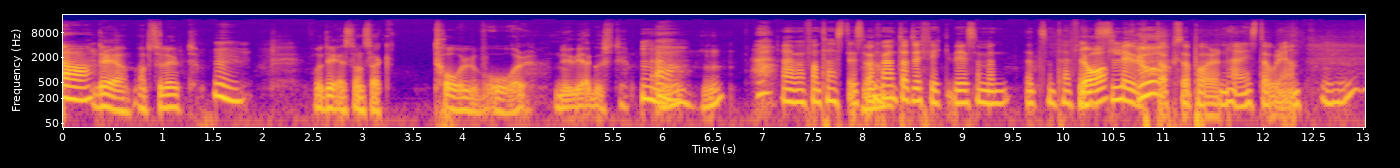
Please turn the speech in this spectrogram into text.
Ja. Det är jag absolut. Mm. Och det är som sagt 12 år nu i augusti. Mm. Ja. Mm. Det var fantastiskt. Vad mm. skönt att vi fick det som en, ett sånt här fint ja. slut också på den här historien. Mm.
